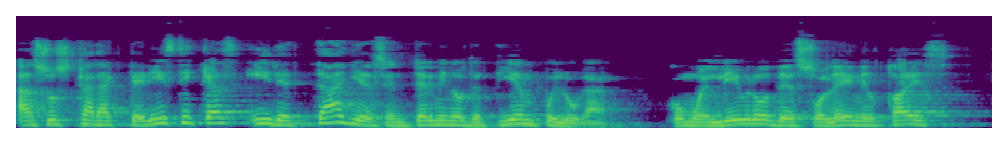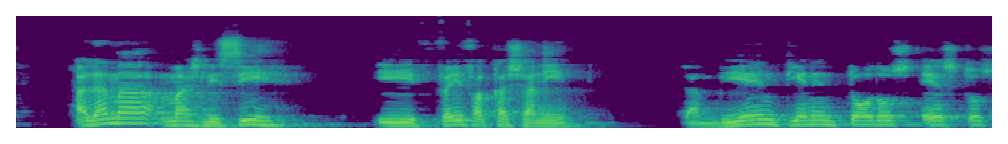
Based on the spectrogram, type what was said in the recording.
a sus características y detalles en términos de tiempo y lugar, como el libro de Soleim el-Qais, Alama Majlisi y Faith al-Kashani también tienen todos estos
